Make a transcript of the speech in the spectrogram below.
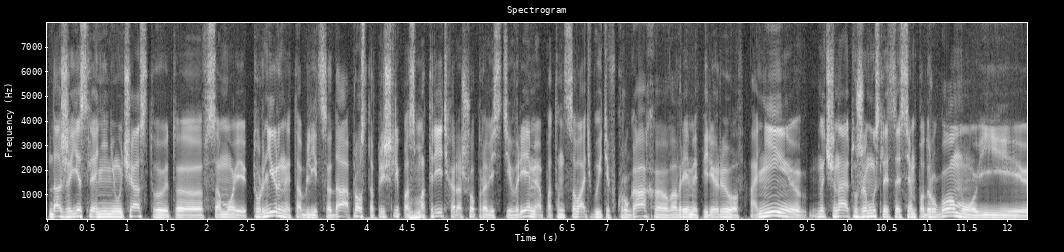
даже если они не участвуют э, в самой турнирной таблице, да, просто пришли посмотреть, хорошо провести время, потанцевать, выйти в кругах э, во время перерывов, они начинают уже мыслить совсем по-другому и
